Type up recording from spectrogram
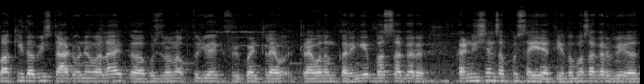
बाकी तो अभी स्टार्ट होने वाला है कुछ दिनों में अब तो जो है कि फ्रिक्वेंट ट्रैवल हम करेंगे। बस अगर कंडीशन सब कुछ सही रहती है तो बस अगर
